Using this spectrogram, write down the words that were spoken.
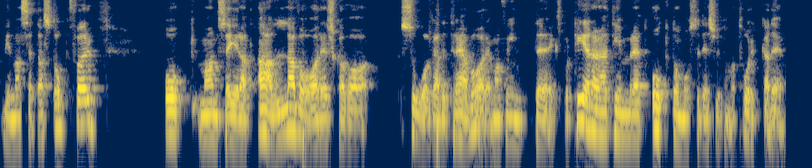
vill man sätta stopp för. Och man säger att alla varor ska vara sågade trävaror. Man får inte exportera det här timret och de måste dessutom vara torkade.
